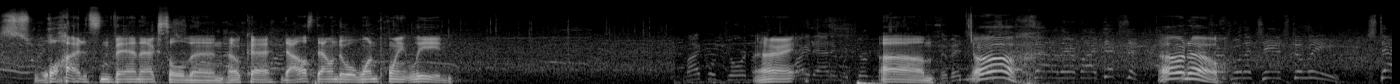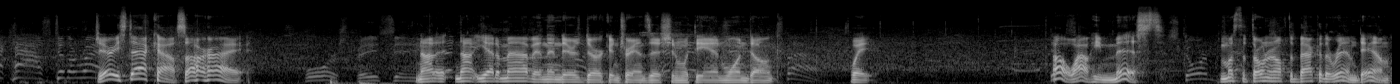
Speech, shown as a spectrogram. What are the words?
Swats and Van Exel then. Okay. Dallas down to a one point lead. All right. Um. Oh. Oh no. Jerry Stackhouse. All right. Not not yet a Mav, and then there's Dirk in transition with the and one dunk. Wait. Oh wow, he missed. He must have thrown it off the back of the rim. Damn.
